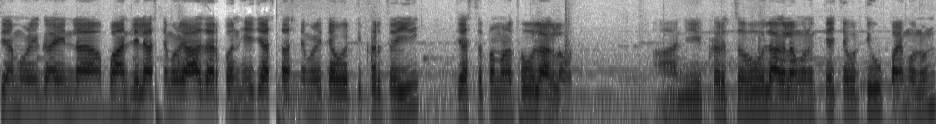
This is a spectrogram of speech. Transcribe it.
त्यामुळे गायींना बांधलेलं असल्यामुळे आजार पण हे जास्त असल्यामुळे त्यावरती खर्चही जास्त प्रमाणात होऊ लागला होता. आणि खर्च होऊ लागला म्हणून त्याच्यावरती उपाय म्हणून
